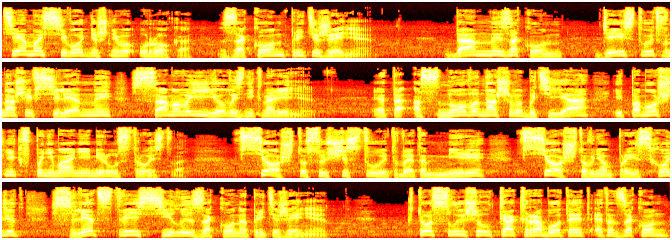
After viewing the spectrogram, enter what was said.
тема сегодняшнего урока – закон притяжения. Данный закон – действует в нашей Вселенной с самого ее возникновения. Это основа нашего бытия и помощник в понимании мироустройства. Все, что существует в этом мире, все, что в нем происходит, следствие силы закона притяжения. Кто слышал, как работает этот закон?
